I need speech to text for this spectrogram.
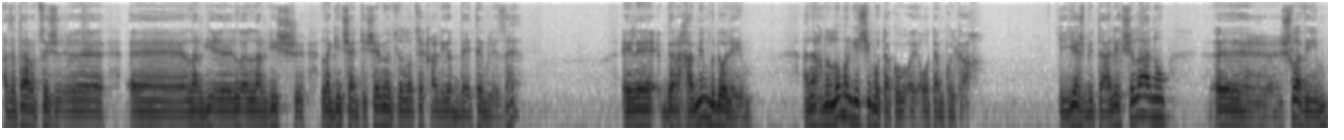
אז אתה רוצה ש... אה, אה, להרגיש, להגיד שהאנטישמיות זה לא צריכה להיות בהתאם לזה? אלה ברחמים גדולים, אנחנו לא מרגישים אותה, אותם כל כך. כי יש בתהליך שלנו אה, שלבים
